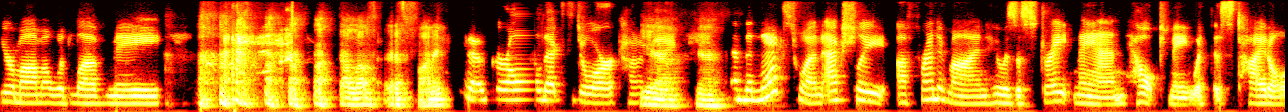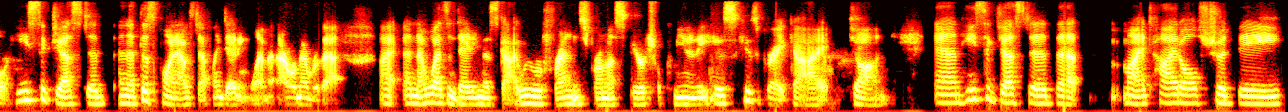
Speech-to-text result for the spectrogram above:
Your mama would love me. I love that. That's funny. You know, girl next door kind of yeah, thing. Yeah. And the next one, actually, a friend of mine who was a straight man helped me with this title. He suggested, and at this point, I was definitely dating women. I remember that. I, and I wasn't dating this guy. We were friends from a spiritual community. He was, he was a great guy, John. And he suggested that my title should be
